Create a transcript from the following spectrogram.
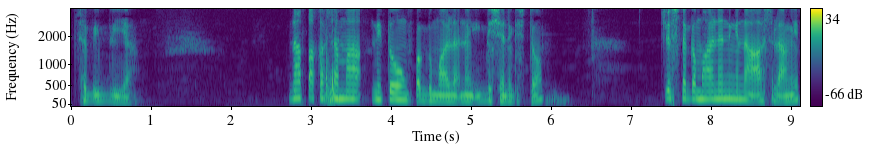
sa Biblia. Napakasama nitong pagdumala ng Iglesia ng Cristo Diyos na gamahanan nga naas langit.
